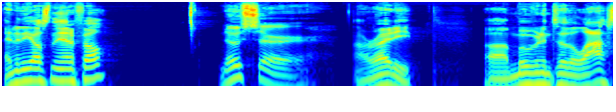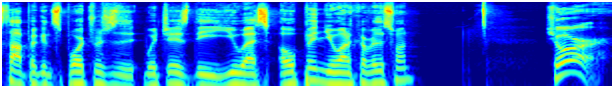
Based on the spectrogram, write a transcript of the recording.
anything else in the NFL? No, sir. Alrighty, uh, moving into the last topic in sports, which is which is the U.S. Open. You want to cover this one? Sure.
